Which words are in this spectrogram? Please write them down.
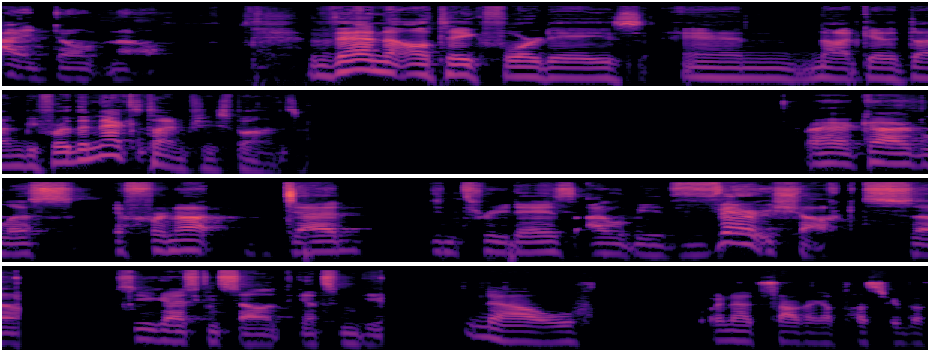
I don't know. Then I'll take four days and not get it done before the next time she spawns. Regardless, if we're not dead in three days, I will be very shocked. So, so you guys can sell it to get some gear. No, we're not selling a plus three book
